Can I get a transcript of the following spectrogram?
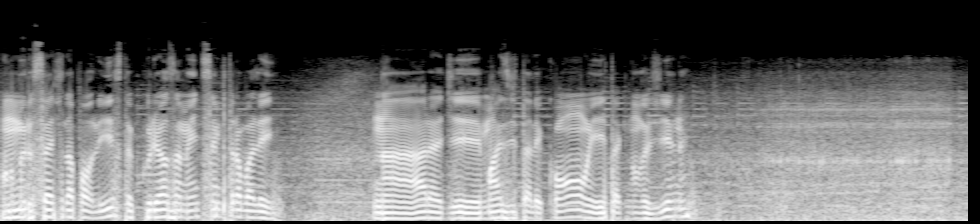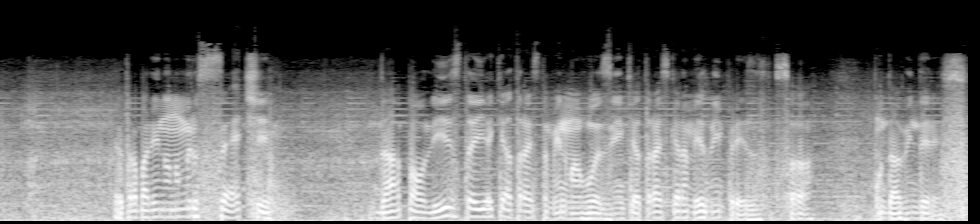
o número 7 da Paulista. Curiosamente, sempre trabalhei na área de mais de telecom e tecnologia, né? Eu trabalhei no número 7 da Paulista e aqui atrás também, numa ruazinha aqui atrás, que era a mesma empresa, só mudava o endereço.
